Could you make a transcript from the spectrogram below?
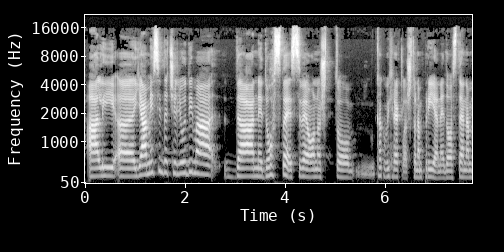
ali uh, ja mislim da će ljudima da nedostaje sve ono što, kako bih rekla, što nam prija, nedostaje nam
